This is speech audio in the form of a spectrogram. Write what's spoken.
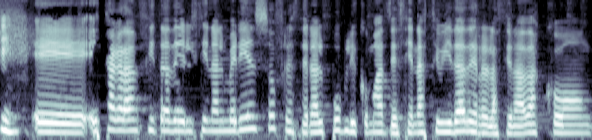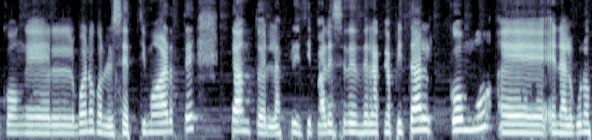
Eh, esta gran cita del cine almeriense ofrecerá al público más de 100 actividades relacionadas con, el, bueno, con el séptimo arte, tanto en las principales sedes de la capital como eh, en algunos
